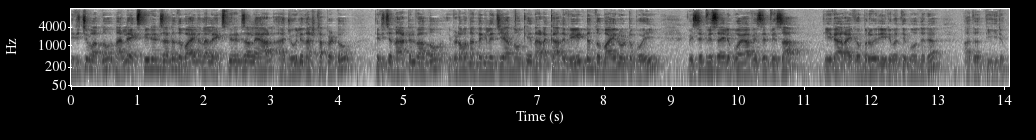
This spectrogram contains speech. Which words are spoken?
തിരിച്ചു വന്നു. നല്ല എക്സ്പീരിയൻസ് ഉണ്ട്. ദുബായിൽ നല്ല എക്സ്പീരിയൻസ് ഉള്ളയാൾ ആ ജോലി നഷ്ടപ്പെട്ടു. തിരിച്ച് നാട്ടിൽ വന്നു. ഇവിടെ വന്ന് എന്തെങ്കിലും ചെയ്യാൻ നോക്കി നടക്കാതെ വീണ്ടും ദുബായിലോട്ട് പോയി. വിസിറ്റ് വിസയിൽ പോയ വിസിറ്റ് വിസ തീരാറായി. ഫെബ്രുവരി ഇരുപത്തി മൂന്നിന് അത് തീരും.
